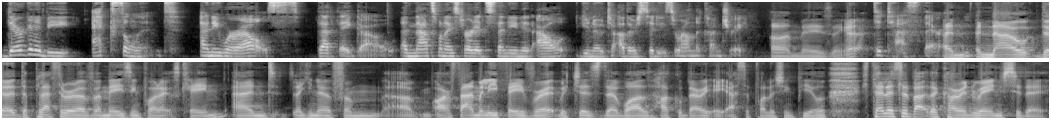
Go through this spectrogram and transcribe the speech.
they're going to be excellent anywhere else that they go. And that's when I started sending it out, you know, to other cities around the country. Amazing. Uh, to test there. And and now the the plethora of amazing products came and like you know from um, our family favorite which is the wild huckleberry 8 acid polishing peel. Tell us about the current range today.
